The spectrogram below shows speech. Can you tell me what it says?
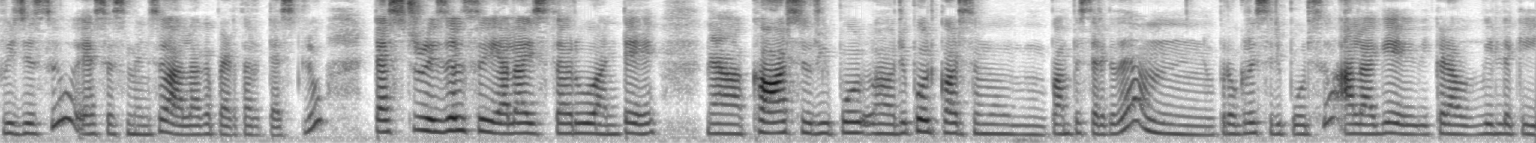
క్విజెస్ అసెస్మెంట్స్ అలాగే పెడతారు టెస్ట్లు టెస్ట్ రిజల్ట్స్ ఎలా ఇస్తారు అంటే కార్డ్స్ రిపోర్ట్ రిపోర్ట్ కార్డ్స్ పంపిస్తారు కదా ప్రోగ్రెస్ రిపోర్ట్స్ అలాగే ఇక్కడ వీళ్ళకి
